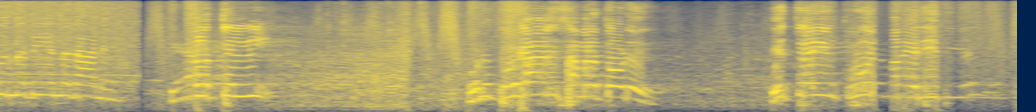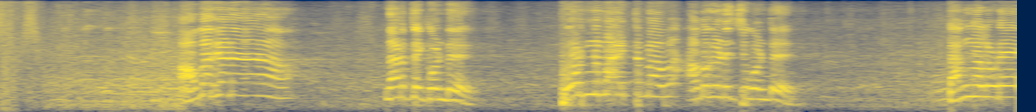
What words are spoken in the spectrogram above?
പോയിക്കൊണ്ടിരിക്കുന്നത് എന്നതാണ്. കേരളത്തിൽ ഒരു തൊഴിലാളി സമരത്തോട് ഇത്രയും ക്രൂരമായ രീതിയിൽ അവഗണന നടത്തിക്കൊണ്ട് പൂർണമായിട്ടും അവഗണിച്ചുകൊണ്ട് തങ്ങളുടെ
